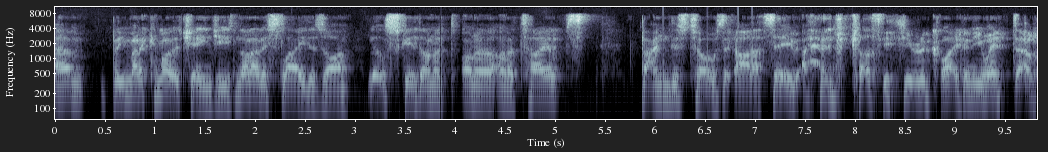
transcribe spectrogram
Um, but he might have come out of change. He's not had his sliders on. Little skid on a on a on a tile. psst, banged his toes. Like, oh, that's it. And because he's Uruguay, and he went down,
